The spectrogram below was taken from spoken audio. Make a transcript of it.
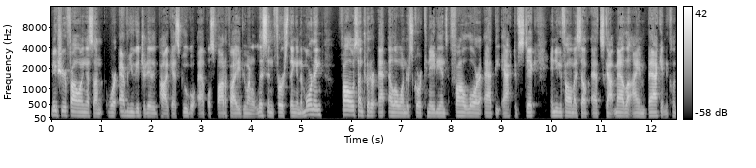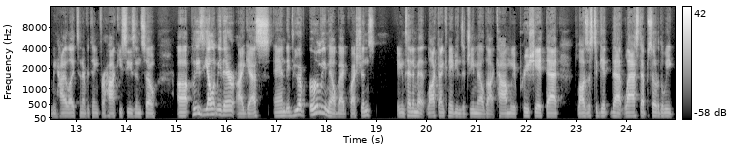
Make sure you're following us on wherever you get your daily podcast Google, Apple, Spotify. If you want to listen first thing in the morning, Follow us on Twitter at LO underscore Canadiens. Follow Laura at the active stick. And you can follow myself at Scott Matla. I am back into clipping highlights and everything for hockey season. So uh, please yell at me there, I guess. And if you have early mailbag questions, you can send them at lockedoncanadiens at gmail.com. We appreciate that. Allows us to get that last episode of the week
